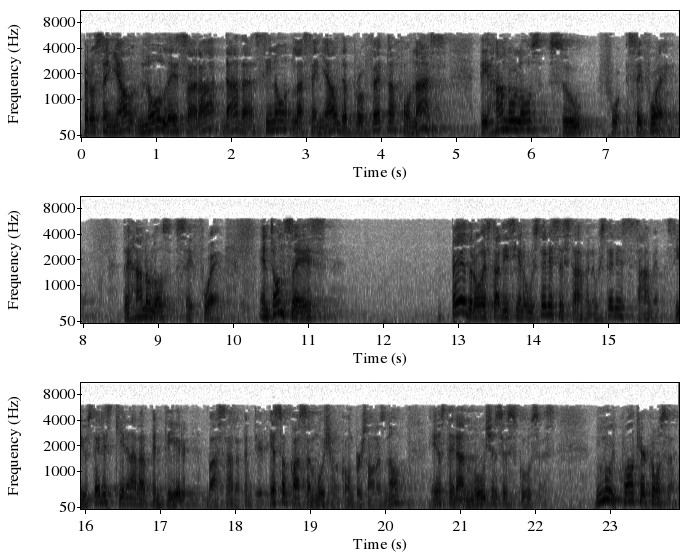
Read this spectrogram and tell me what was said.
pero señal no les será dada, sino la señal del profeta Jonás. Dejándolos se fue. Dejándolos se fue. Entonces, Pedro está diciendo, ustedes saben, ustedes saben, si ustedes quieren arrepentir, vas a arrepentir. Eso pasa mucho con personas, ¿no? Ellos te dan muchas excusas, cualquier cosa.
